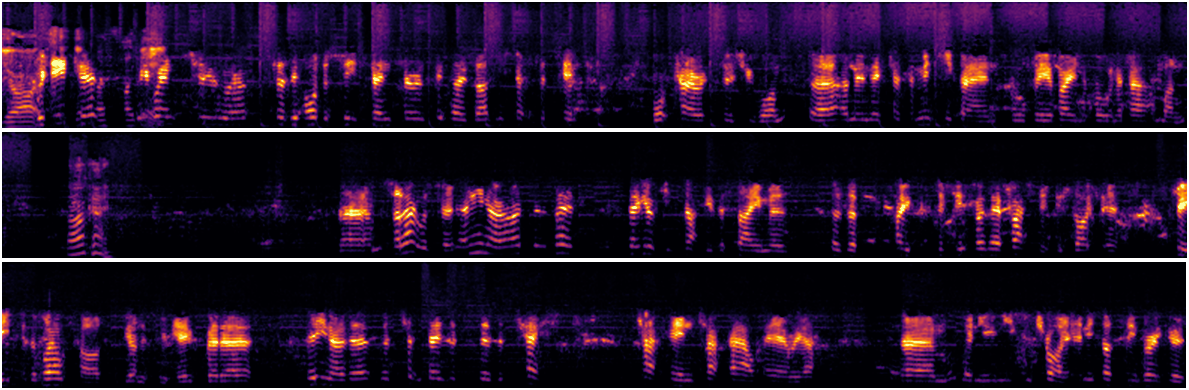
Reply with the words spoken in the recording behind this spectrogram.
You're We did, yeah. We went to uh, to the Odyssey Centre and picked those up. You get to pick what characters you want, uh, and then they said the Mickey bands will be available in about a month. Okay. Um, so that was good. And you know, they they look exactly the same as as a paper ticket, but they're plastic. It's like a key to the world card, to be honest with you. But uh, you know, the, the, there's a there's a test tap in, tap out area um, when you you can try it, and it does seem very good.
